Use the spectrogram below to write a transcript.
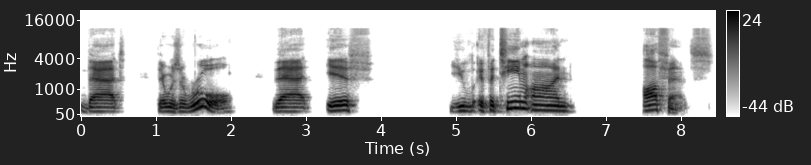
that there was a rule that if you if a team on offense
